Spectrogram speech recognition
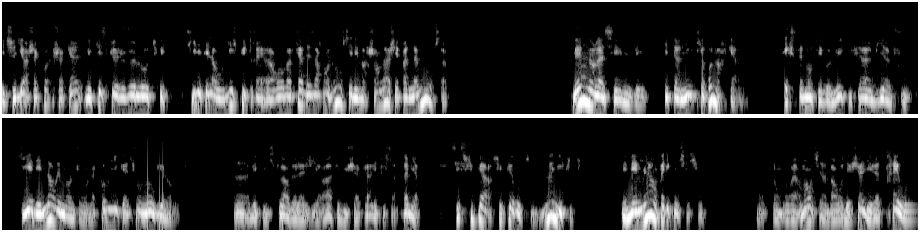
et de se dire à chaque fois, chacun, mais qu'est-ce que je veux l'autre? S'il était là, on discuterait. Alors, on va faire des arrangements, c'est des marchandages, c'est pas de l'amour, ça. Même dans la CNV, qui est un outil remarquable, extrêmement évolué, qui fait un bien fou, qui aide énormément de gens, la communication non violente, hein, avec l'histoire de la girafe et du chacal et tout ça. Très bien. C'est super, super outil, magnifique. Mais même là, on fait des concessions temporairement, c'est un barreau d'échelle déjà très haut.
